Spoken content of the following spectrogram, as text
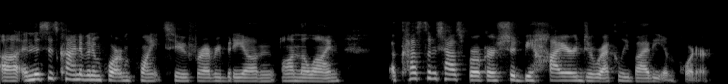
uh, and this is kind of an important point too for everybody on, on the line. A customs house broker should be hired directly by the importer.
